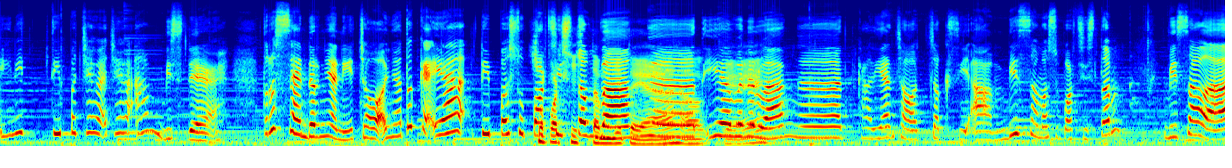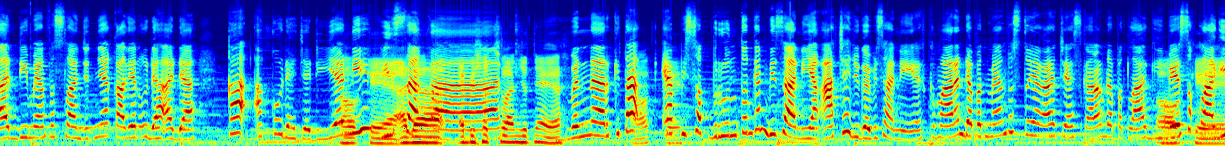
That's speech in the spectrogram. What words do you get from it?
ini tipe cewek-cewek ambis deh. Terus sendernya nih, cowoknya tuh kayak ya tipe support, Support system, system gitu banget. Ya, Iya oke. bener banget. Kalian cocok sih ambis sama support system Bisa lah di manifest selanjutnya kalian udah ada Kak aku udah jadian nih, Oke, bisa ada kan episode selanjutnya ya Bener, kita Oke. episode beruntun kan bisa nih, yang Aceh juga bisa nih. Kemarin dapat manifest tuh yang Aceh, sekarang dapat lagi. Besok Oke. lagi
